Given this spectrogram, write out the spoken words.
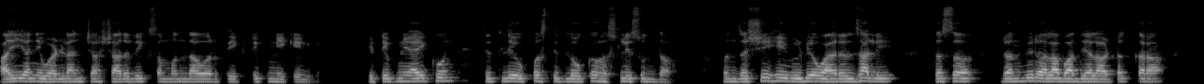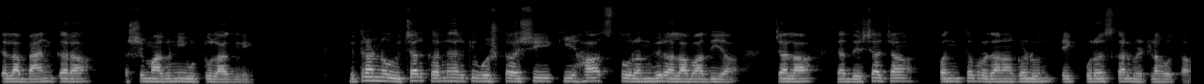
आई आणि वडिलांच्या शारीरिक संबंधावरती एक टिप्पणी केली. ही टिप्पणी ऐकून तिथले उपस्थित लोक हसली सुद्धा. पण जशी ही व्हिडिओ व्हायरल झाली तसं रणवीर अलाहाबादियाला अटक करा त्याला बॅन करा अशी मागणी उठू लागली. मित्रांनो विचार करण्यासारखी गोष्ट अशी की हाच तो रणवीर अलाबादिया ज्याला या देशाच्या पंतप्रधानाकडून एक पुरस्कार भेटला होता.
